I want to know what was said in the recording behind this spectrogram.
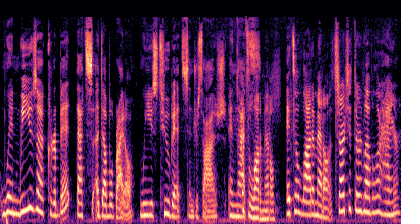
When we use a curb bit, that's a double bridle. We use two bits in dressage, and that's, That's a lot of metal. It's a lot of metal. It starts at third level or higher,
